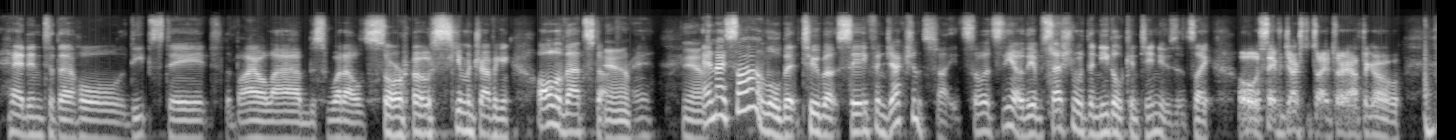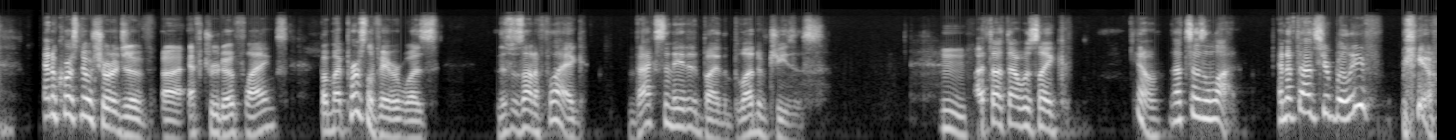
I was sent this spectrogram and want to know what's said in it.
head into the whole deep state, the biolabs, what else, Soros, human trafficking, all of that stuff, Yeah. right? Yeah And I saw a little bit too about safe injection sites. So it's you know the obsession with the needle continues. It's like oh safe injection sites, I have to go. And of course, no shortage of uh, F Trudeau flags. But my personal favorite was this was on a flag, vaccinated by the blood of Jesus. Mm. I thought that was like, you know, that says a lot. And if that's your belief, you know,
